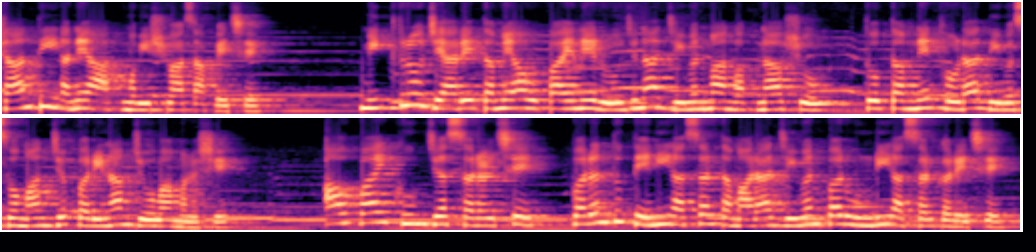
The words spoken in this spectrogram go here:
શાંતિ અને આત્મવિશ્વાસ આપે છે. મિત્રો, જ્યારે તમે આ ઉપાયને રોજના જીવનમાં અપનાવશો, તો તમને થોડા દિવસોમાં જ પરિણામ જોવા મળશે. આ ઉપાય ખૂબ જ સરળ છે, પરંતુ તેની અસર તમારા જીવન પર ઊંડી અસર કરે છે.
